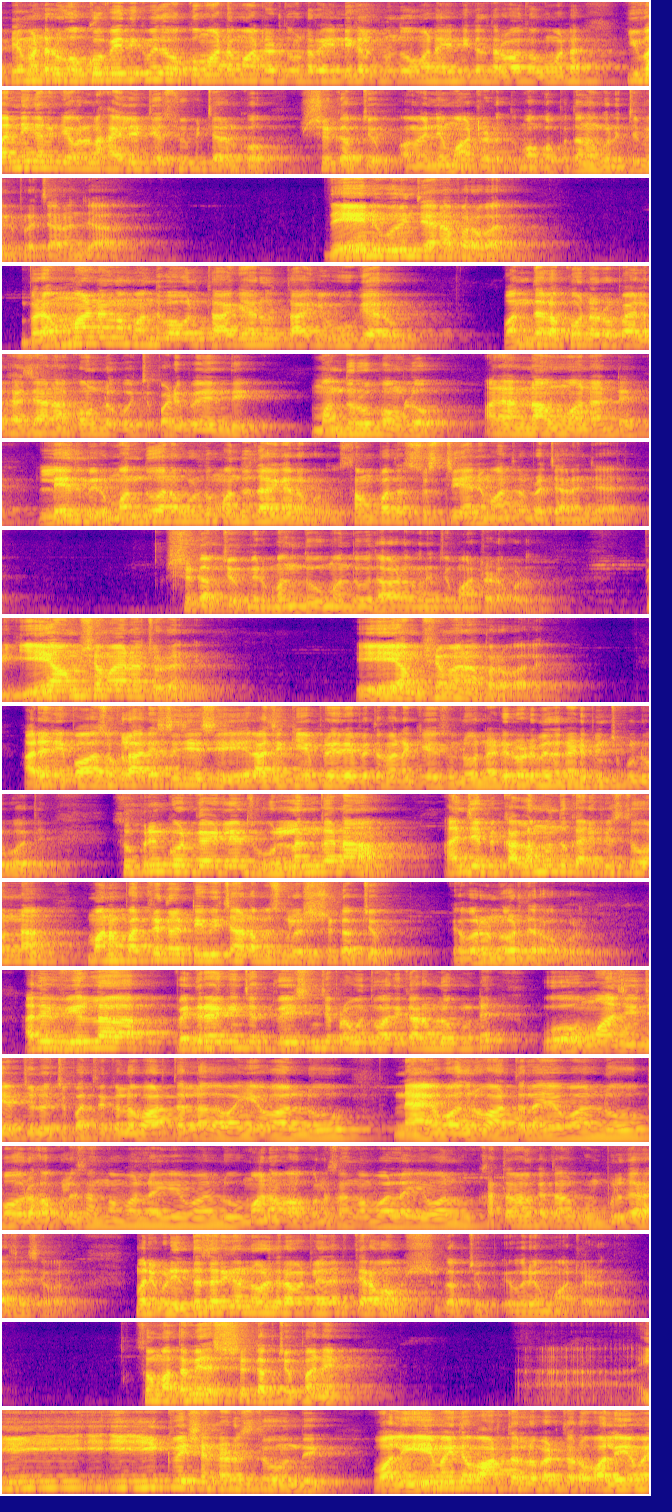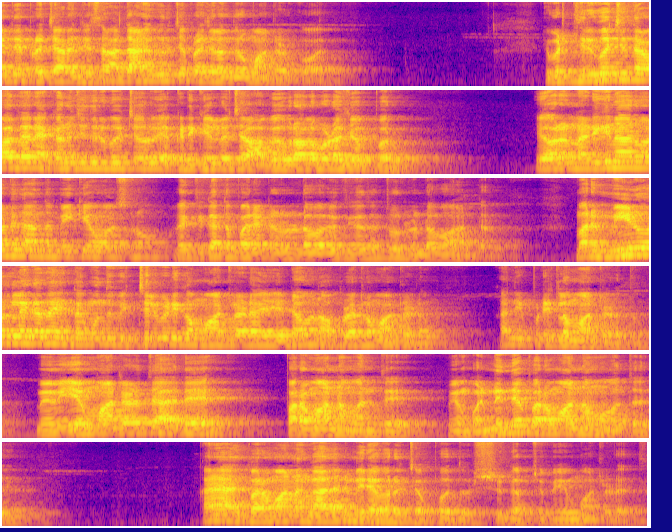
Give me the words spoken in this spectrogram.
ఏమంటారు? ఒక్కో వేదిక మీద ఒక్కో మాట మాట్లాడుతూ ఉంటారు. ఎన్నికలకు ముందు ఒక మాట ఎన్నికల తర్వాత ఒక మాట. ఇవన్నీ కనుక ఎవరైనా హైలైట్ చేసి చూపించారనుకో షుక్ అప్ చెప్పు అవన్నీ మాట్లాడద్దు. మా గొప్పతనం గురించి మీరు ప్రచారం చేయాలి. దేని గురించి అయినా పర్వాలేదు. బ్రహ్మాండంగా మందుబాబులు తాగారు తాగి ఊగారు. వందల కోట్ల రూపాయల ఖజానా అకౌంట్లోకి వచ్చి పడిపోయింది మందు రూపంలో అని అన్నాము అని అంటే లేదు మీరు మందు అనకూడదు మందు తాగి అనకూడదు. సంపద సృష్టి అని మాత్రం ప్రచారం చేయాలి. షుగప్ చెప్పు మీరు మందు మందు తాగడం గురించి మాట్లాడకూడదు. ఏ అంశమైనా చూడండి. ఏ అంశమైనా పర్వాలేదు అరే నీ పాసుకులు అరెస్ట్ చేసి రాజకీయ ప్రేరేపితమైన కేసుల్లో నడి రోడ్డు మీద నడిపించుకుంటూ పోతే సుప్రీంకోర్టు గైడ్లైన్స్ ఉల్లంఘన అని చెప్పి కళ్ళ ముందు కనిపిస్తూ ఉన్న మనం పత్రికల టీవీ ఛానల్ ముసుగులో షుగప్ చెప్పు ఎవరు నోరు తెరవకూడదు. అదే వీళ్ళ వ్యతిరేకించే ద్వేషించే ప్రభుత్వం అధికారంలోకి ఉంటే ఓ మాజీ జడ్జిలు వచ్చి పత్రికల్లో వార్తల్లో అయ్యేవాళ్ళు న్యాయవాదులు వార్తలు అయ్యేవాళ్ళు పౌర హక్కుల సంఘం వాళ్ళు అయ్యేవాళ్ళు మానవ హక్కుల సంఘం వాళ్ళు అయ్యేవాళ్ళు కథనాలు కథనాలు గుంపులుగా రాసేసేవాళ్ళు. మరి ఇప్పుడు ఇంత జరిగిన నోరు తెరవట్లేదంటే తెరవం గప్చుప్ ఎవరేం మాట్లాడకు. సో మతం మీద గప్చుప్ అనే ఈ ఈ- ఈక్వేషన్ నడుస్తూ ఉంది. వాళ్ళు ఏమైతే వార్తల్లో పెడతారో వాళ్ళు ఏమైతే ప్రచారం చేస్తారో దాని గురించే ప్రజలందరూ మాట్లాడుకోవాలి. ఇప్పుడు తిరిగి వచ్చిన తర్వాత ఆయన ఎక్కడి నుంచి తిరిగి వచ్చారు? ఎక్కడికి వెళ్ళి వచ్చారు? ఆ వివరాలు కూడా చెప్పారు. ఎవరైనా అడిగినారు అంటే దాంతో మీకేం అవసరం? వ్యక్తిగత పర్యటనలు ఉండవా వ్యక్తిగత టూర్లు ఉండవా అంటారు. మరి మీ నోరులే కదా ఇంతకుముందు విచ్చలవిడిగా మాట్లాడాయి అంటే అవును అప్పుడు అట్లా మాట్లాడాం? కానీ ఇప్పుడు ఇట్లా మాట్లాడతాం. మేము ఏం మాట్లాడితే అదే పరమాన్నం అంతే. మేము వండిందే పరమాన్నం అవుతుంది. కానీ అది పరమాన్నం కాదని మీరు ఎవరు చెప్పొద్దు. షుగప్ చూపి ఏం మాట్లాడద్దు.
